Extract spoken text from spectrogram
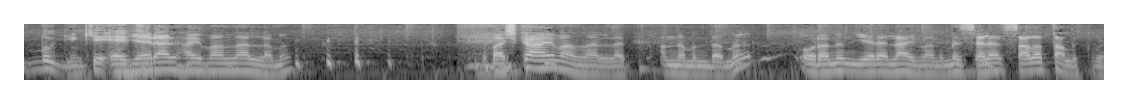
bugünkü evcil Yerel hayvanlarla mı? Başka hayvanlarla anlamında mı? Oranın yerel hayvanı mesela salatalık mı?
